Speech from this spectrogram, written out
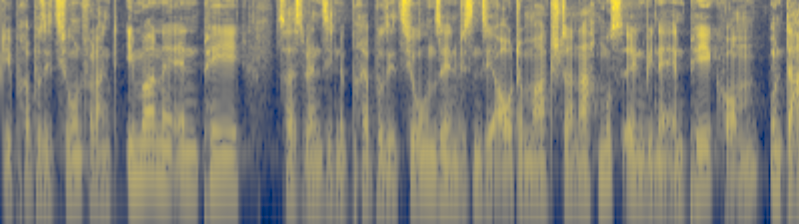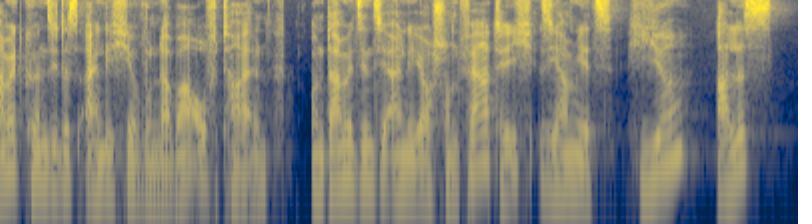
die Präposition verlangt immer eine NP. Das heißt, wenn Sie eine Präposition sehen, wissen Sie automatisch, danach muss irgendwie eine NP kommen. Und damit können Sie das eigentlich hier wunderbar aufteilen. Und damit sind sie eigentlich auch schon fertig. Sie haben jetzt hier alles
